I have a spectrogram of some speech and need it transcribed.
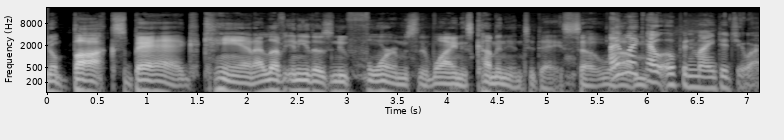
you know, box, bag, can. I love any of those new forms that wine is coming in today. So um, I like um, how open-minded you are.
